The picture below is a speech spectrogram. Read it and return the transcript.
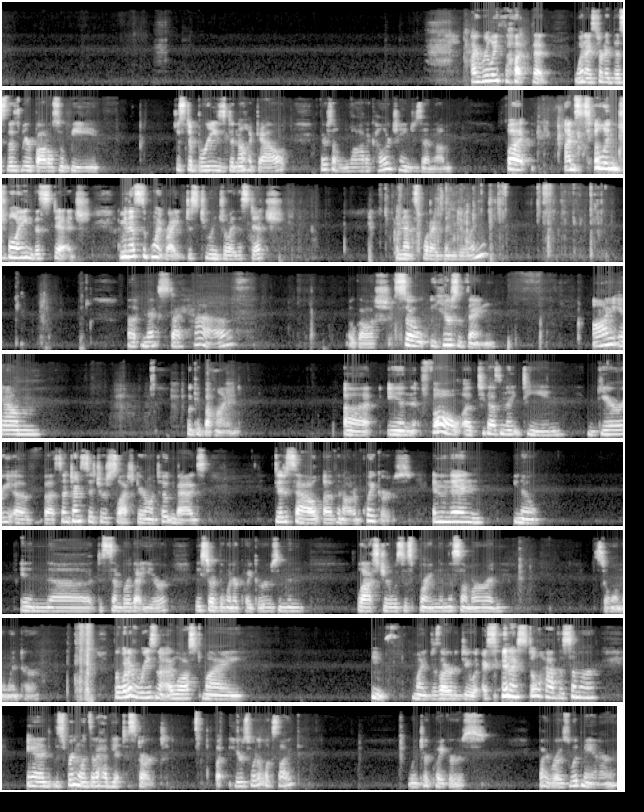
I really thought that when I started this, those beer bottles would be just a breeze to knock out. There's a lot of color changes in them, but I'm still enjoying the stitch. I mean, that's the point, right? Just to enjoy the stitch. And that's what I've been doing. Up next I have, oh gosh, so here's the thing. I am wicked behind. Uh, in fall of 2019, Gary of uh, Sunshine Stitchers slash Gary on Toten Bags did a sale of an Autumn Quakers. And then, you know, in uh, December that year, they started the Winter Quakers. And then last year was the spring and the summer and still in the winter. For whatever reason, I lost my my desire to do it. And I still have the summer and the spring ones that I have yet to start. But here's what it looks like. Winter Quakers by Rosewood Manor.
